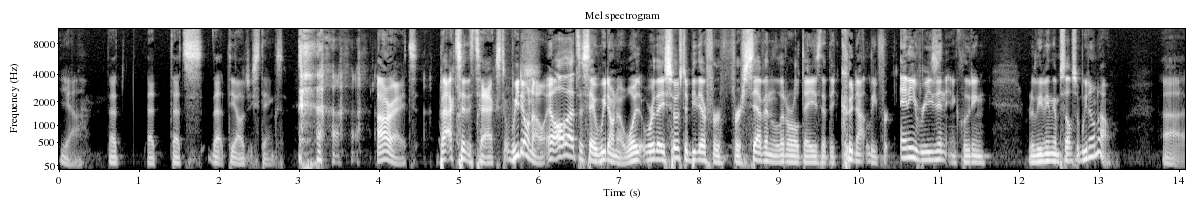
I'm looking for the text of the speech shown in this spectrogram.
Yeah. That that that's that theology stinks. All right. Back to the text. We don't know. All that to say, we don't know. Were, they supposed to be there for, for seven literal days that they could not leave for any reason, including relieving themselves? We don't know. Uh,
